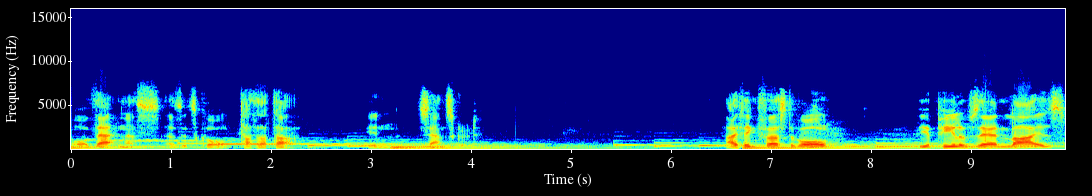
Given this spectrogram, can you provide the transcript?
or thatness, as it's called, tathata in Sanskrit. I think, first of all, the appeal of Zen lies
